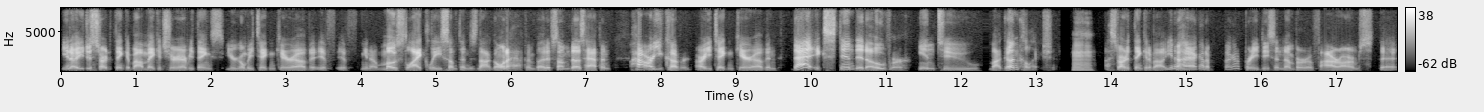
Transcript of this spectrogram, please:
You know, you just start to think about making sure everything's you're going to be taken care of. If if you know, most likely something is not going to happen, but if something does happen, how are you covered? Are you taken care of? And that extended over into my gun collection. Mm-hmm. I started thinking about, you know, hey, I got a I got a pretty decent number of firearms that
